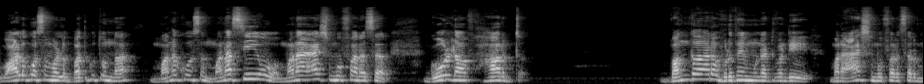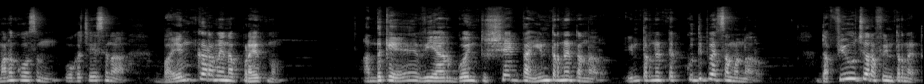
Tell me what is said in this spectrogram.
వాళ్ళ కోసం వాళ్ళు బతుకుతున్నా మన కోసం మన సీఓ మన Ash Mufareh sir gold of heart బంగార హృదయం ఉన్నటువంటి మన యాష్ ముఫారా సార్ మన కోసం ఒక చేసిన భయంకరమైన ప్రయత్నం. అందుకే we're going to shake the internet అన్నారు. ఇంటర్నెట్ కుదిపేసామన్నారు ద ఫ్యూచర్ ఆఫ్ ఇంటర్నెట్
